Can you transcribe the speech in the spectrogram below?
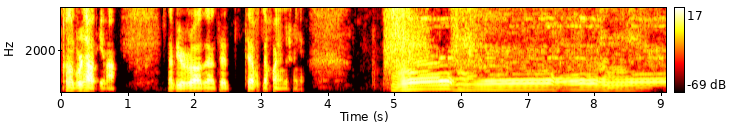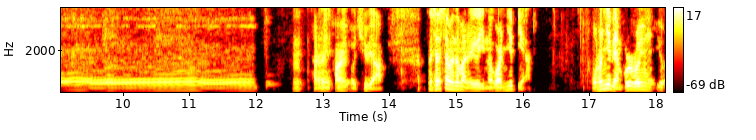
可能不是太好听啊。那比如说再再再再换一个声音。嗯，反正好像有区别啊。那下下面咱把这个饮料罐捏扁，我说捏扁不是说用用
